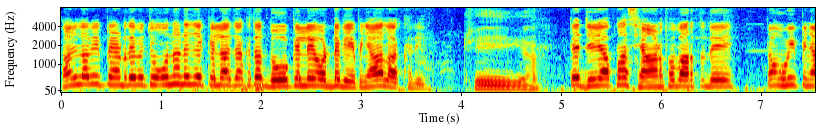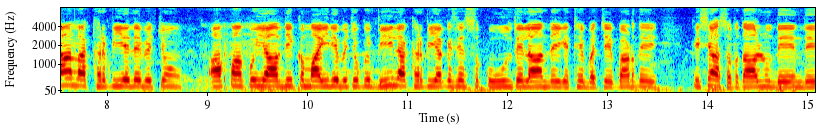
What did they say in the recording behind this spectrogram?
ਸਮਝ ਲਾ ਵੀ ਪਿੰਡ ਦੇ ਵਿੱਚੋਂ ਉਹਨਾਂ ਨੇ ਜੇ ਕਿੱਲਾ ਚੱਕਦਾ 2 ਕਿੱਲੇ ਉੱਡ ਗਏ 50 ਲੱਖ ਦੇ। ਠੀਕ ਆ। ਤੇ ਜੇ ਆਪਾਂ ਸਿਆਣਪ ਵਰਤਦੇ ਤਾਂ ਉਹੀ 50 ਲੱਖ ਰੁਪਏ ਦੇ ਵਿੱਚੋਂ ਆਪਾਂ ਕੋਈ ਆਪਦੀ ਕਮਾਈ ਦੇ ਵਿੱਚੋਂ ਕੋਈ 20 ਲੱਖ ਰੁਪਇਆ ਕਿਸੇ ਸਕੂਲ ਤੇ ਲਾਉਂਦੇ ਕਿੱਥੇ ਬੱਚੇ ਪੜ੍ਹਦੇ ਕਿਸੇ ਹਸਪਤਾਲ ਨੂੰ ਦੇ ਦਿੰਦੇ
